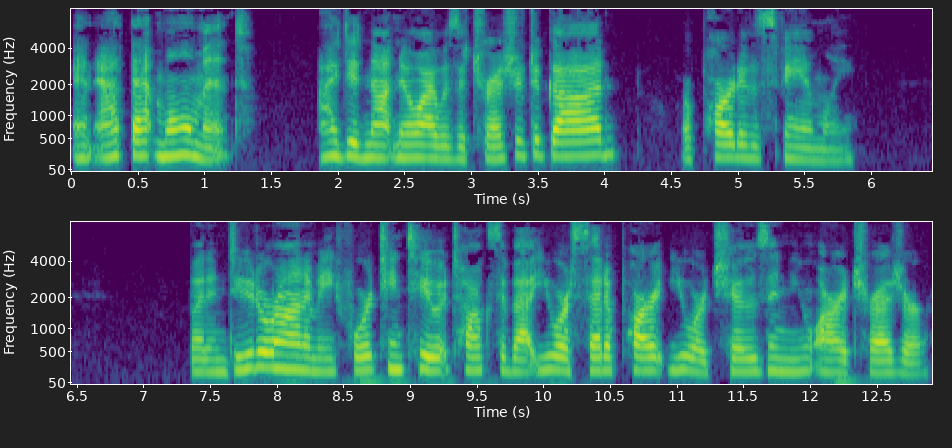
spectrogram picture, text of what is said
And at that moment, I did not know I was a treasure to God or part of his family. But in Deuteronomy 14:2 it talks about you are set apart, you are chosen, you are a treasure.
